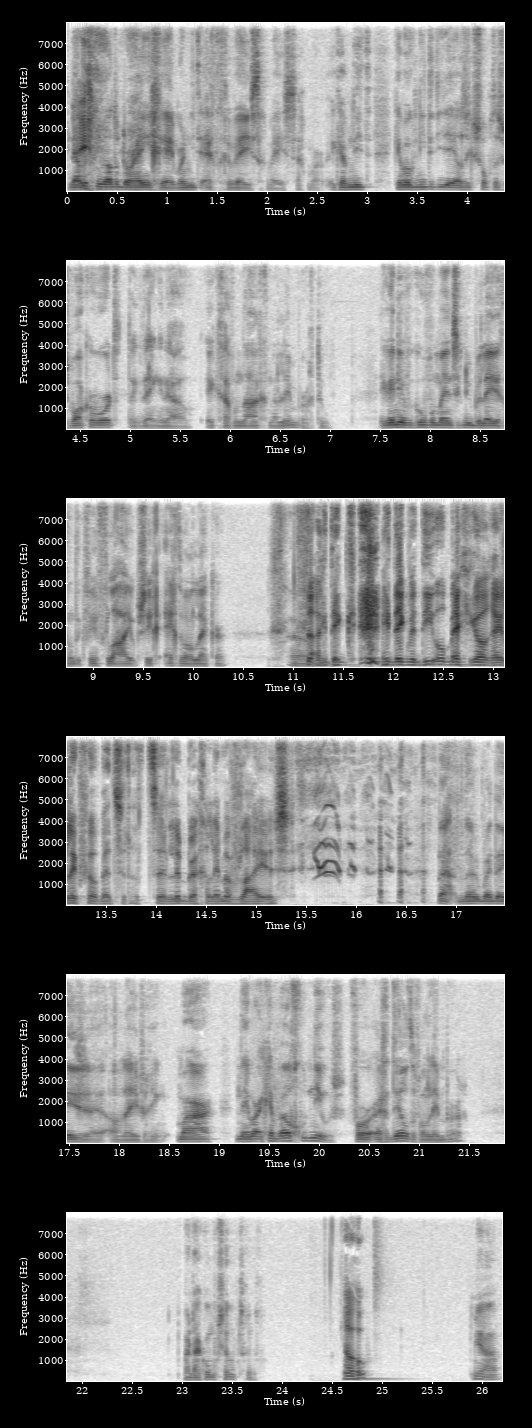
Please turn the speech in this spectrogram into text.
Nou, misschien wel er doorheen gereden, maar niet echt geweest geweest, zeg maar. Ik heb, niet, ik heb ook niet het idee als ik 's ochtends wakker word, dat ik denk, nou, ik ga vandaag naar Limburg toe. Ik weet niet of ik hoeveel mensen ik nu beledig, want ik vind fly op zich echt wel lekker. Eh, Nou, ik, denk, ik denk met die opmerking al redelijk veel mensen dat eh, Limburg alleen maar fly is. nou, dat heb ik bij deze aflevering. Maar, nee, maar ik heb wel goed nieuws voor een gedeelte van Limburg. Maar daar kom ik zo op terug. Oh, Ja.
